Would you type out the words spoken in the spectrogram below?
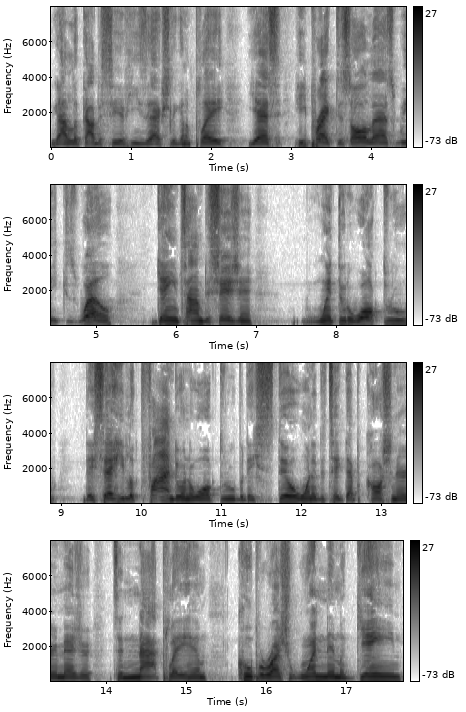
We got to look out to see if he's actually going to play. Yes, he practiced all last week as well. Game time decision. Went through the walkthrough. They said he looked fine during the walkthrough, but they still wanted to take that precautionary measure to not play him. Cooper Rush won them a game,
